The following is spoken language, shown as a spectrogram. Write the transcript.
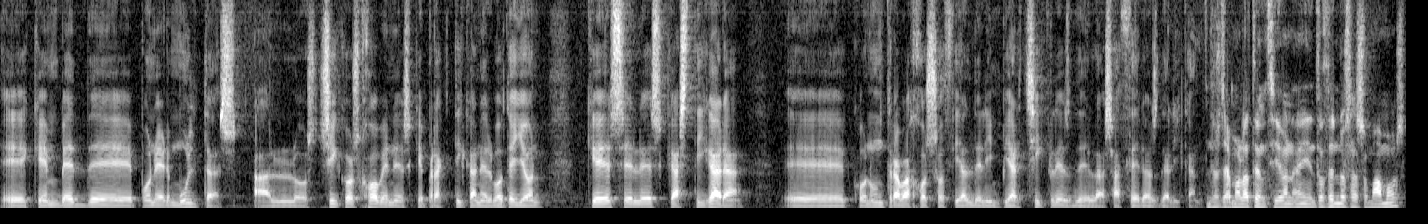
eh, que en vez de poner multas a los chicos jóvenes que practican el botellón, que se les castigara eh, con un trabajo social de limpiar chicles de las aceras de Alicante. Nos llamó la atención ¿eh? y entonces nos asomamos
